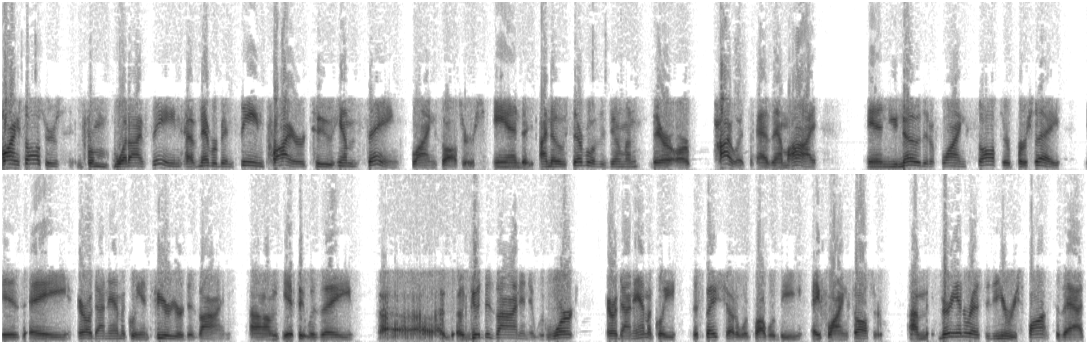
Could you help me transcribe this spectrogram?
Flying saucers, from what I've seen, have never been seen prior to him saying flying saucers. And I know several of the gentlemen there are pilots, as am I, and you know that a flying saucer per se is a aerodynamically inferior design. Um, if it was a, uh, a good design and it would work aerodynamically, the space shuttle would probably be a flying saucer. I'm very interested in your response to that,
